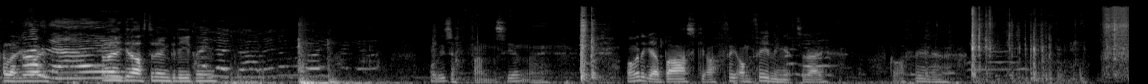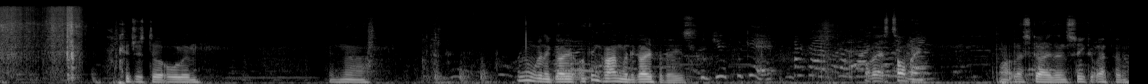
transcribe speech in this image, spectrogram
Hello. Hello. Hello, good afternoon, good evening. Hello, darling. All right. Well, these are fancy, aren't they? I'm going to get a basket. I feel, I'm feeling it today. I've got a feeling. I Could just do it all in, in there. I think I'm going to go. I think I'm going to go for these. Did you forget? Well, there's Tommy. Right, let's go then. Secret weapon,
